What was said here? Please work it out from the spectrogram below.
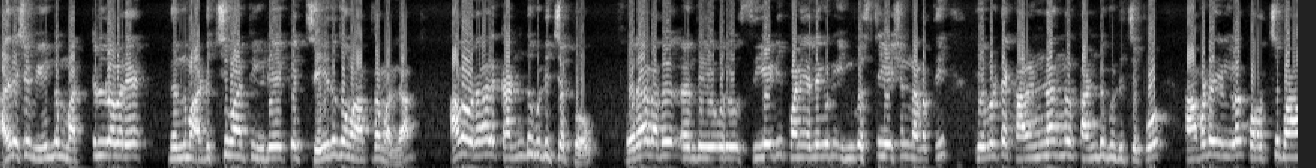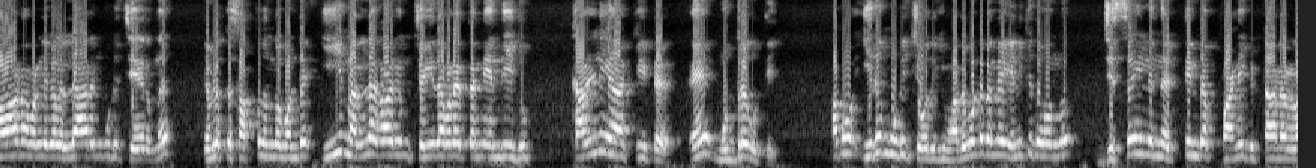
അതിനുശേഷം വീണ്ടും മറ്റുള്ളവരെ നിന്നും അടിച്ചു മാറ്റി ഇടുകയൊക്കെ ചെയ്തത് മാത്രമല്ല അത് ഒരാൾ കണ്ടുപിടിച്ചപ്പോ ഒരാൾ അത് എന്ത് ഒരു സി ഐ ഡി പണി അല്ലെങ്കിൽ ഒരു ഇൻവെസ്റ്റിഗേഷൻ നടത്തി ഇവരുടെ കള്ളങ്ങൾ കണ്ടുപിടിച്ചപ്പോൾ അവിടെയുള്ള കുറച്ച് പാവാട വള്ളികൾ എല്ലാവരും കൂടി ചേർന്ന് ഇവൾക്ക് സപ്പ് നിന്നുകൊണ്ട് ഈ നല്ല കാര്യം ചെയ്തവളെ തന്നെ എന്ത് ചെയ്തു? കള്ളിയാക്കിയിട്ട് ഏ മുദ്ര കുത്തി. അപ്പോൾ ഇതും കൂടി ചോദിക്കും. അതുകൊണ്ട് തന്നെ എനിക്ക് തോന്നുന്നു ജിസയിൽ നിന്ന് എട്ടിന്റെ പണി കിട്ടാനുള്ള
